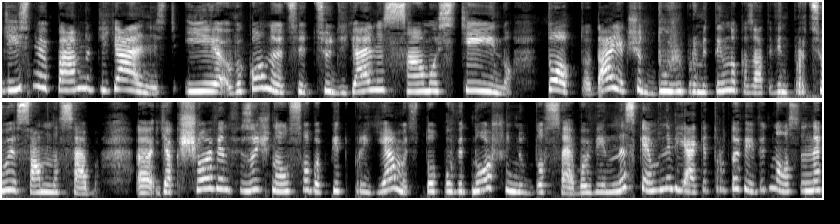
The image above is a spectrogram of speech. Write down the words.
здійснює певну діяльність і виконує цю, цю діяльність самостійно. Тобто, да, якщо дуже примітивно казати, він працює сам на себе. Е, якщо він фізична особа підприємець, то по відношенню до себе він ні з ким ні в які трудові відносини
